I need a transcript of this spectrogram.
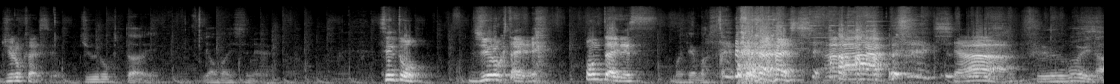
16体ですよ。16体。やばいっすね。戦闘。16体で。本体です。負けました。しゃー。しゃー。すごいじゃ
